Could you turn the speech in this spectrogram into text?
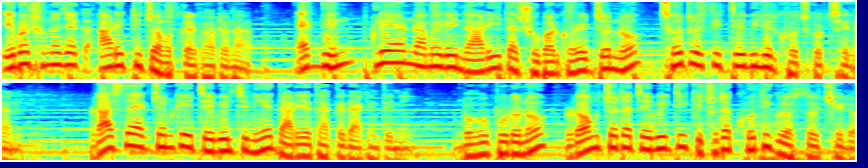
এবার শোনা যাক আরেকটি চমৎকার ঘটনা। একদিন ক্লেয়ার নামের এই নারী তার শোবার ঘরের জন্য ছোট একটি টেবিলের খোঁজ করছিলেন। রাস্তায় একজনকে এই টেবিলটি নিয়ে দাঁড়িয়ে থাকতে দেখেন তিনি। বহু পুরনো, রংচটা টেবিলটি কিছুটা ক্ষতিগ্রস্ত ছিল।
